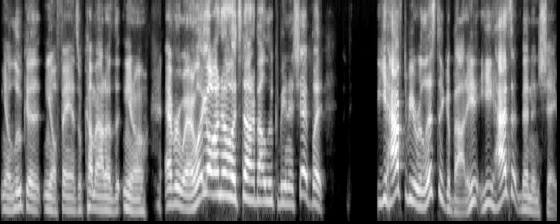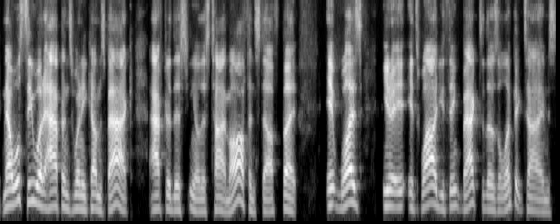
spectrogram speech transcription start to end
you know, Luka, you know, fans will come out of the, you know, everywhere like, oh no, it's not about Luka being in shape, but you have to be realistic about it. He, he hasn't been in shape. Now we'll see what happens when he comes back after this, you know, this time off and stuff. But it was, you know, it- it's wild. You think back to those Olympic times,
